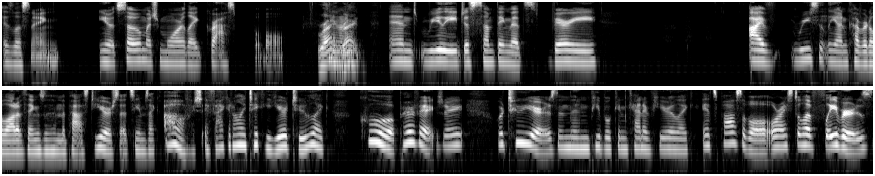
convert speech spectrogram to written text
is listening? You know, it's so much more like graspable. Right, know? right. And really just something that's very I've recently uncovered a lot of things within the past year. So it seems like, oh, if- if I could only take a year too, like, cool, perfect, right? Or two years. And then people can kind of hear, like, it's possible. Or I still have flavors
